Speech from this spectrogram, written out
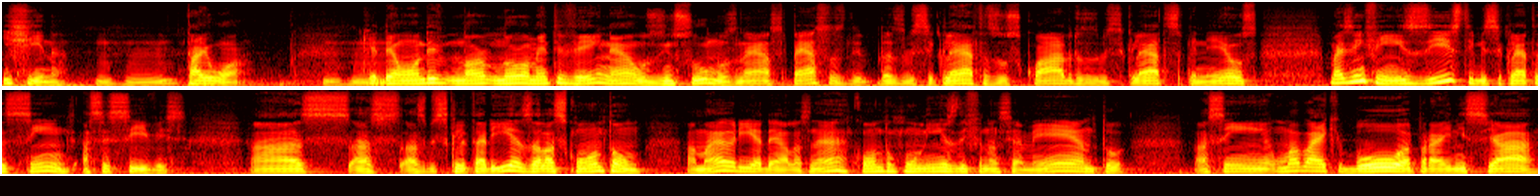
e China, uhum. Taiwan. uhum. que é de onde no, normalmente vem, né, os insumos, né, as peças de, das bicicletas, os quadros das bicicletas, pneus. Mas enfim, existem bicicletas sim acessíveis. As, as, as bicicletarias, elas contam, a maioria delas, né, contam com linhas de financiamento. Assim, uma bike boa para iniciar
